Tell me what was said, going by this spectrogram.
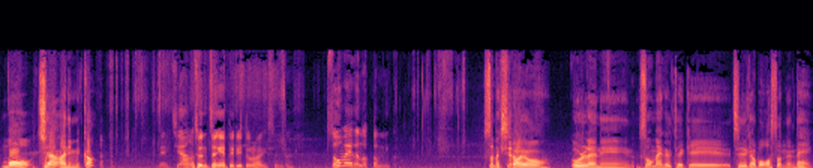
뭐 취향 아닙니까? 네, 취향 존중해 드리도록 하겠습니다. 소맥은 어떻습니까? 소맥 싫어요. 원래는 소맥을 되게 즐겨 먹었었는데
